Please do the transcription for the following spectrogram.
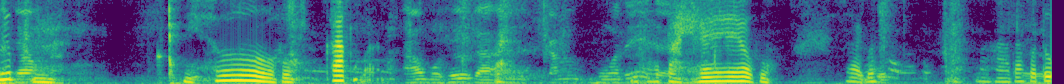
ฮึบอืมนี่โอ้โหคักบัดนี้เอาบ่ถือกะกำหัวติไปแล้วโหได้เบิ่งมาหาทางประตู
